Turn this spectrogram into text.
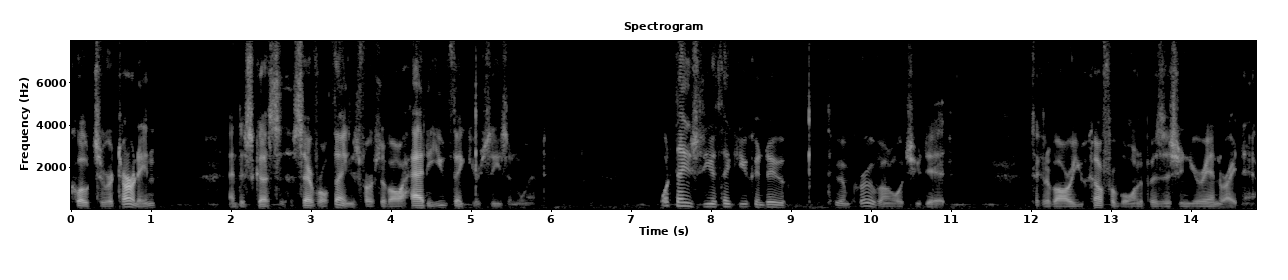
quotes returning and discuss several things. First of all, how do you think your season went? What things do you think you can do to improve on what you did? Second of all, are you comfortable in the position you're in right now?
